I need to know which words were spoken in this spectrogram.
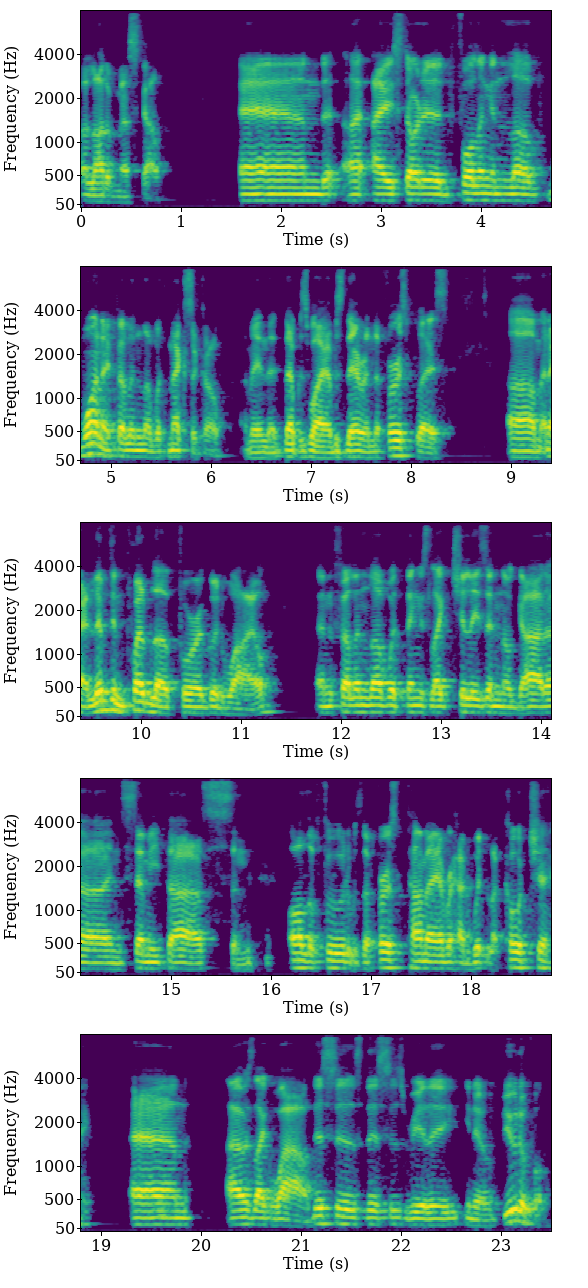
a lot of mezcal, and I, I started falling in love. One, I fell in love with Mexico. I mean, that, that was why I was there in the first place. Um, and I lived in Puebla for a good while and fell in love with things like chiles en nogada and semitas and all the food. It was the first time I ever had huitlacoche. And I was like, wow, this is this is really, you know, beautiful.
